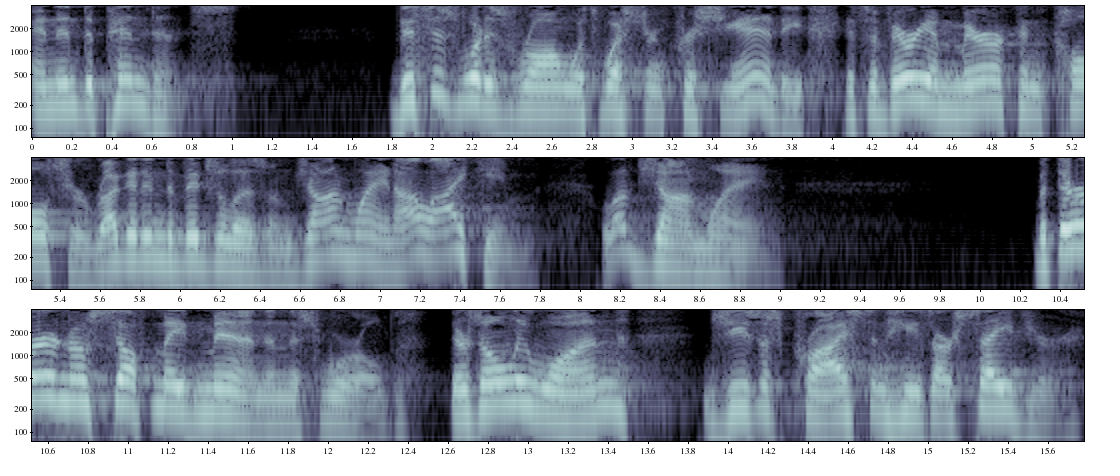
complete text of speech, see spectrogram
and independence. This is what is wrong with Western Christianity. It's a very American culture, rugged individualism. John Wayne, I like him. I love John Wayne. But there are no self-made men in this world. There's only one, Jesus Christ, and He's our Savior.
